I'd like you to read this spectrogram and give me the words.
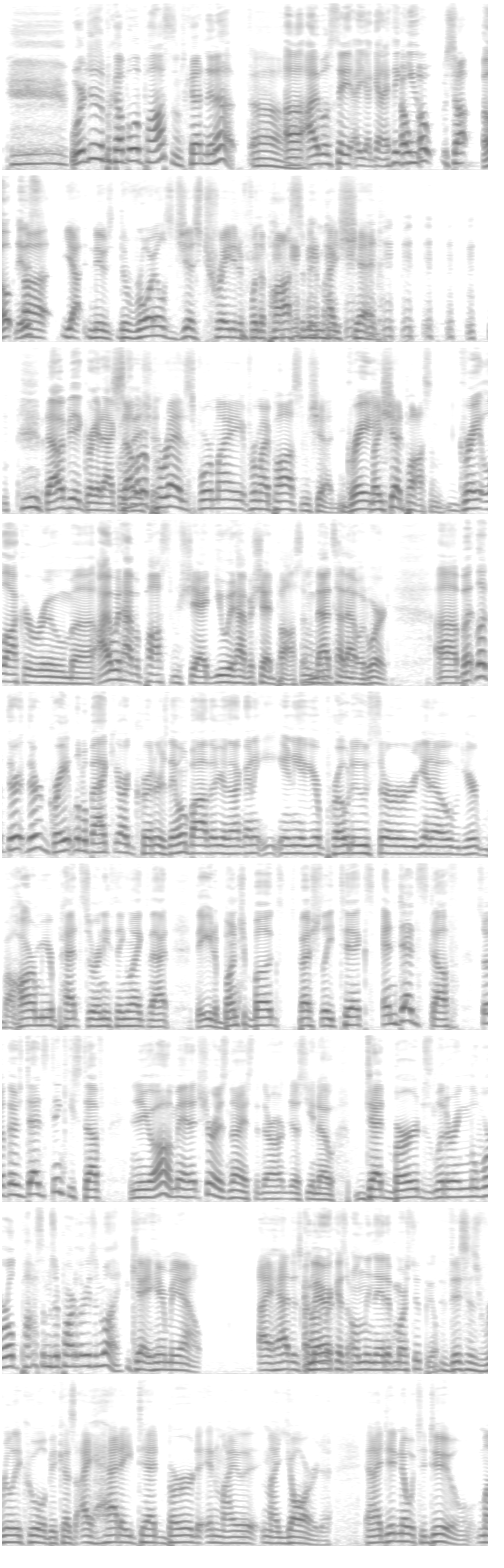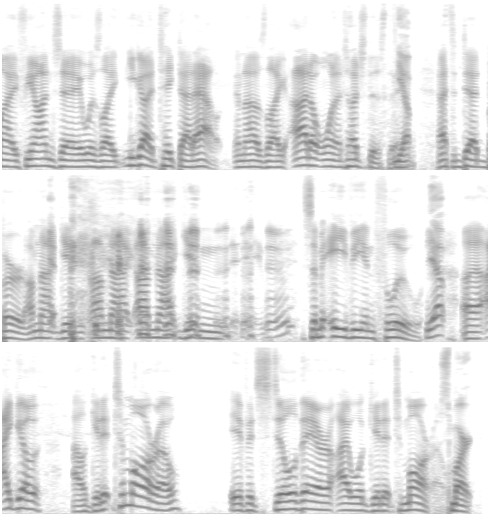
We're just a couple of possums cutting it up. Uh, I will say again. I think Oh, you. oh, stop. Oh, news? Uh, yeah, news. The Royals just traded for the possum in my shed. That would be a great acquisition. Salvador Perez for my for my possum shed. Great. My shed possum. great locker room. Uh, I would have a possum shed. You would have a shed possum. Mm-hmm. That's how that would work. Uh, but look, they're they're great little backyard critters. They won't bother. You're not going to eat any of your produce or you know your harm your pets or anything like that. They eat a bunch of bugs, especially ticks and dead stuff. So if there's dead stinky stuff, and you go, oh man, it sure is nice that there aren't just you know dead birds littering the world. Possums are part of the reason why. Okay, hear me out. I had this conver- America's only native marsupial. This is really cool because I had a dead bird in my my yard and I didn't know what to do. My fiance was like, "You got to take that out," and I was like, "I don't want to touch this thing. Yep. that's a dead bird. I'm not getting. I'm not. I'm not getting some avian flu. Yep. Uh, I go. I'll get it tomorrow. If it's still there, I will get it tomorrow. Smart.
